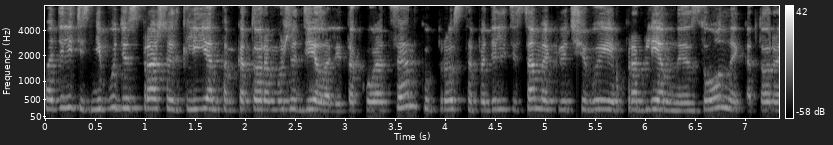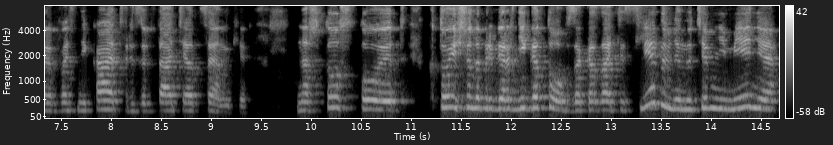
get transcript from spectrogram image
Поделитесь, не будем спрашивать клиентам, которым уже делали такую оценку, просто поделитесь самые ключевые проблемные зоны, которые возникают в результате оценки. На что стоит, кто еще, например, не готов заказать исследование, но тем не менее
